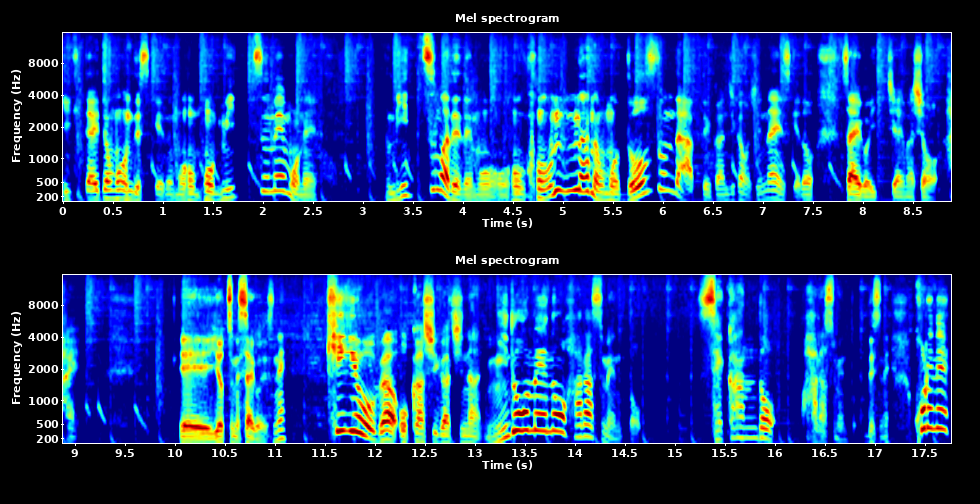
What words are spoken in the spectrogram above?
行きたいと思うんですけども、もう3つ目もね、3つまででもう、こんなのもうどうすんだっていう感じかもしれないですけど、最後いっちゃいましょう。はい。えー、4つ目最後ですね。企業が犯しがちな2度目のハラスメント。セカンドハラスメントですね。これね、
